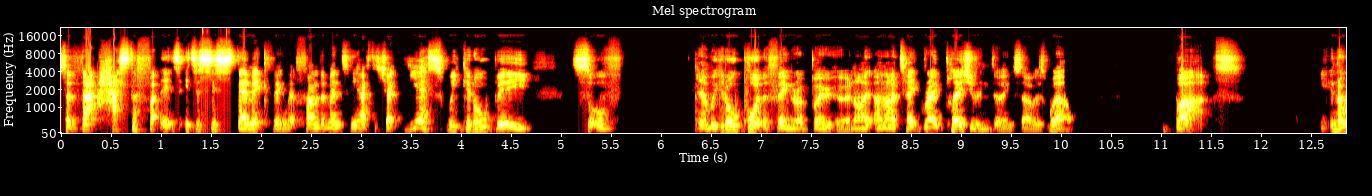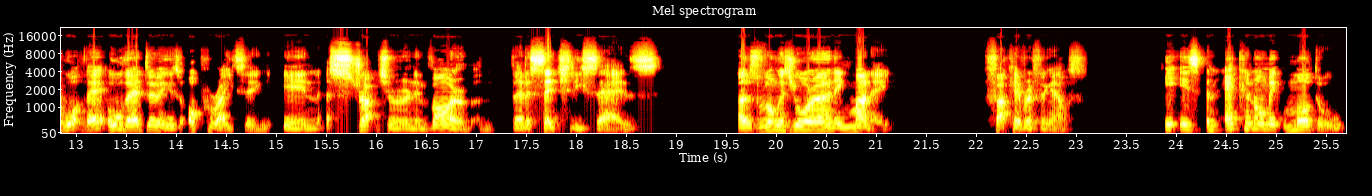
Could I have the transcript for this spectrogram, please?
So that has to. Fu- it's it's a systemic thing that fundamentally has to check. Yes, we can all be sort of, you know, we can all point the finger at Boohoo, and I and I take great pleasure in doing so as well. But you know what they're all they're doing is operating in a structure and environment that essentially says as long as you're earning money fuck everything else it is an economic model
